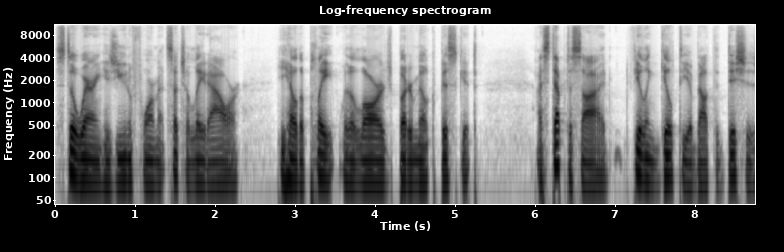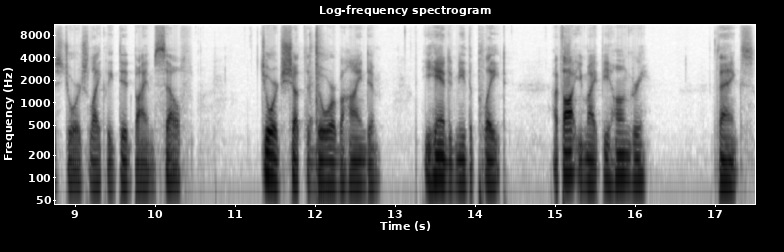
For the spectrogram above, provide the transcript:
still wearing his uniform at such a late hour. He held a plate with a large buttermilk biscuit. I stepped aside, feeling guilty about the dishes George likely did by himself. George shut the door behind him. He handed me the plate. I thought you might be hungry. Thanks.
